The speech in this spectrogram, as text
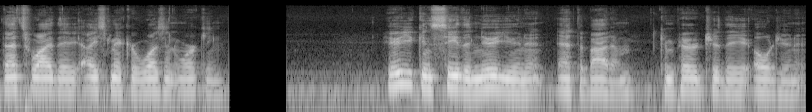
That's why the ice maker wasn't working. Here you can see the new unit at the bottom compared to the old unit.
